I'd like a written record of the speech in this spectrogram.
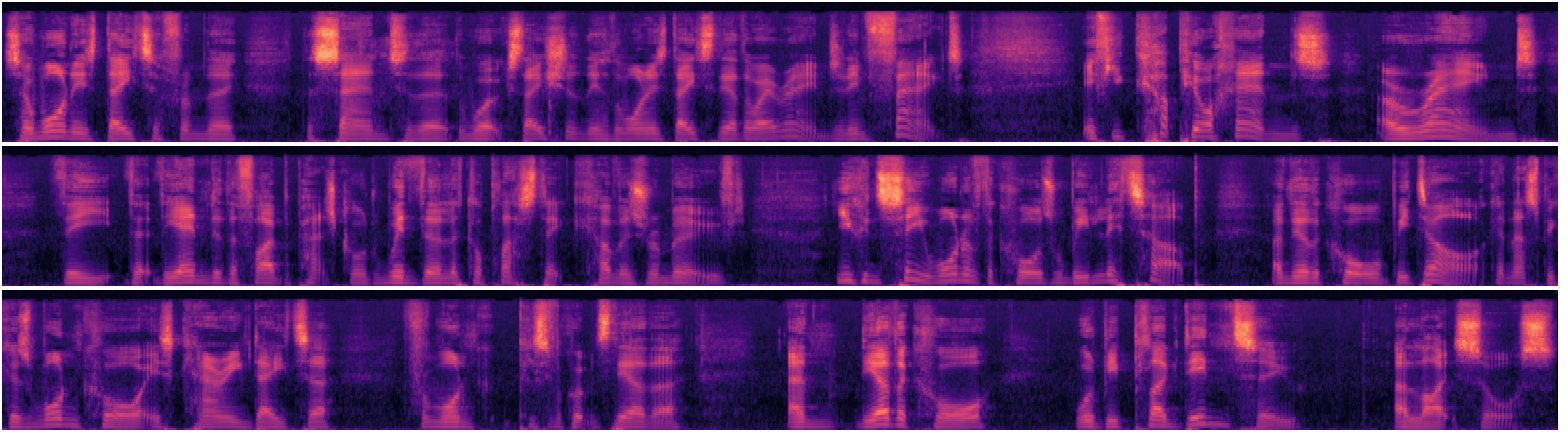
so one is data from the the SAN to the, the workstation, and the other one is data the other way around. And in fact, if you cup your hands around the, the, the end of the fiber patch cord with the little plastic covers removed, you can see one of the cores will be lit up and the other core will be dark, and that's because one core is carrying data from one piece of equipment to the other, and the other core would be plugged into a light source.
